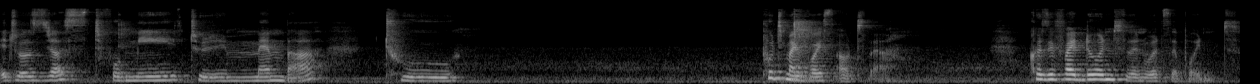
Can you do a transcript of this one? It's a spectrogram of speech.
it was just for me to remember to put my voice out there. Because if I don't, then what's the point?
